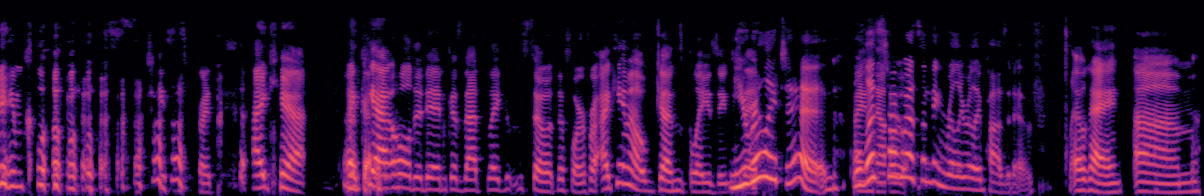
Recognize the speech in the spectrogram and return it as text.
came close. Jesus Christ, I can't. I can't hold it in because that's like so at the forefront. I came out guns blazing. You really did. Well, I let's know. talk about something really, really positive. Okay. Um,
